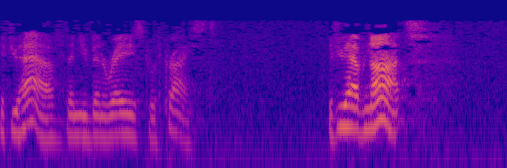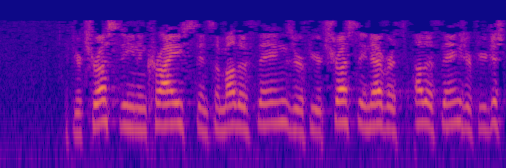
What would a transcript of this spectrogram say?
If you have, then you've been raised with Christ. If you have not, if you're trusting in Christ and some other things, or if you're trusting in other things, or if you're just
